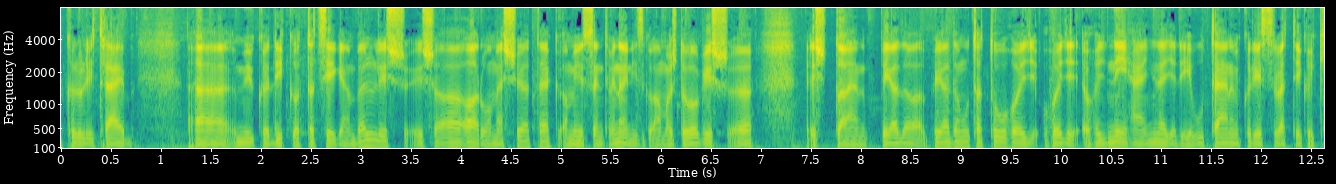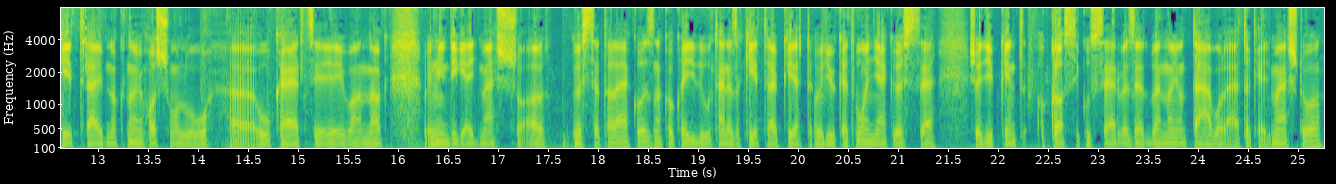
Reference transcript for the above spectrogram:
körüli tribe működik ott a cégen belül, és, és a, arról meséltek, ami szerintem egy nagyon izgalmas dolog, és, és talán példa, példamutató, hogy, hogy, hogy néhány negyed év után, amikor észrevették, hogy két tribe-nak nagyon hasonló OKR céljai vannak, hogy mindig egymással összetalálkoznak, akkor egy idő után ez a két tribe kérte, hogy őket vonják össze, és egyébként a klasszikus szervezetben nagyon távol álltak egymástól,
